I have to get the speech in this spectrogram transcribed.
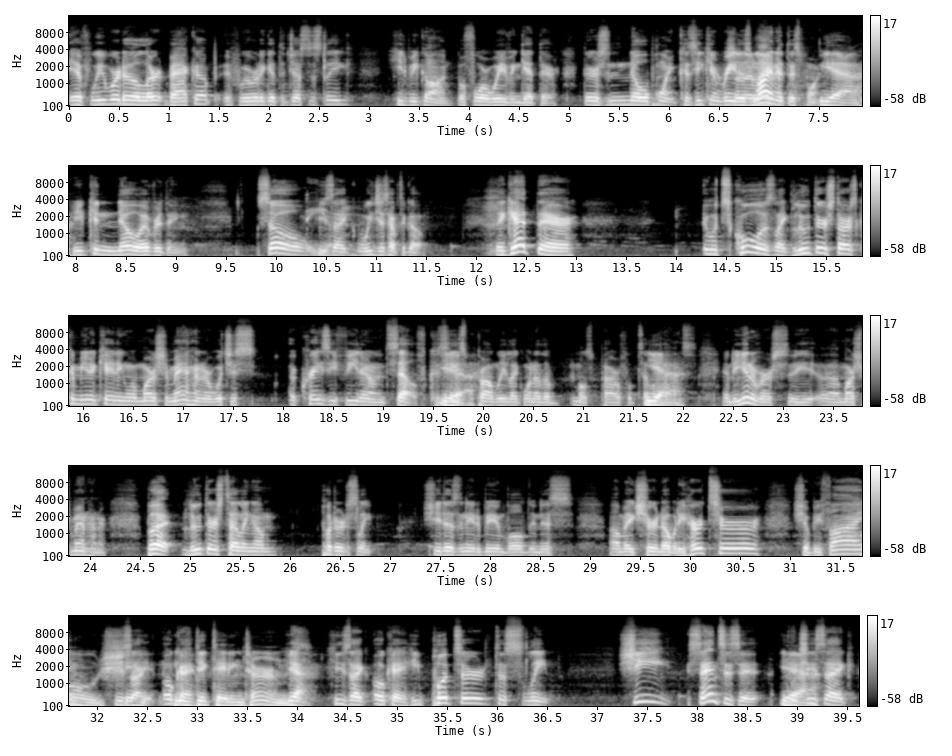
if we were to alert backup, if we were to get the Justice League, he'd be gone before we even get there. There's no point because he can read So his mind like- at this point. Yeah. He can know everything. So he's like, we just have to go. They get there. What's cool is like Luthor starts communicating with Martian Manhunter, which is a crazy feat on itself because he's probably like one of the most powerful Yeah. telepaths in the universe, the uh, Martian Manhunter. But Luthor's telling him, put her to sleep. She doesn't need to be involved in this. I'll make sure nobody hurts her. She'll be fine. Oh shit! He's like, okay, He's dictating terms. yeah. He's like, okay. He puts her to sleep. She senses it, Yeah. and she's like,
